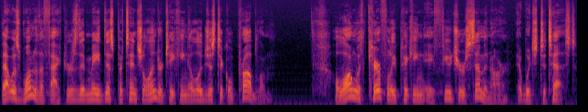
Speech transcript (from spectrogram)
That was one of the factors that made this potential undertaking a logistical problem, along with carefully picking a future seminar at which to test.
